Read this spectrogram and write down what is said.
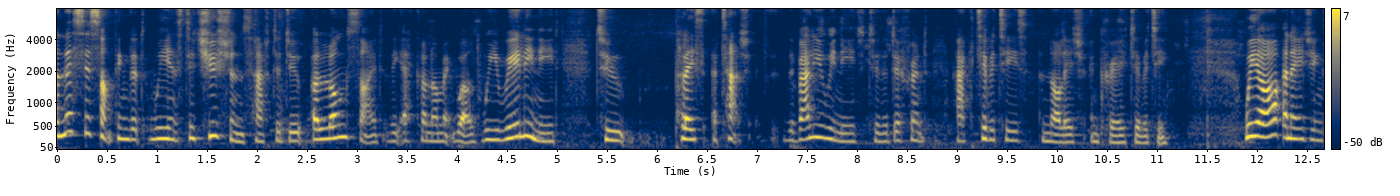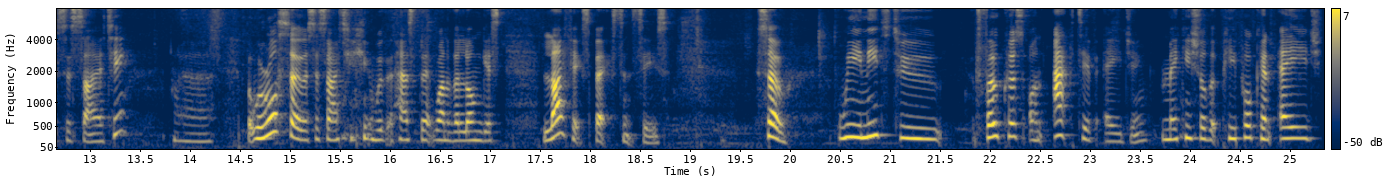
And this is something that we institutions have to do alongside the economic world. We really need to place, attach the value we need to the different activities, knowledge and creativity. We are an aging society, uh, but we're also a society that has the, one of the longest life expectancies. So we need to focus on active aging, making sure that people can age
